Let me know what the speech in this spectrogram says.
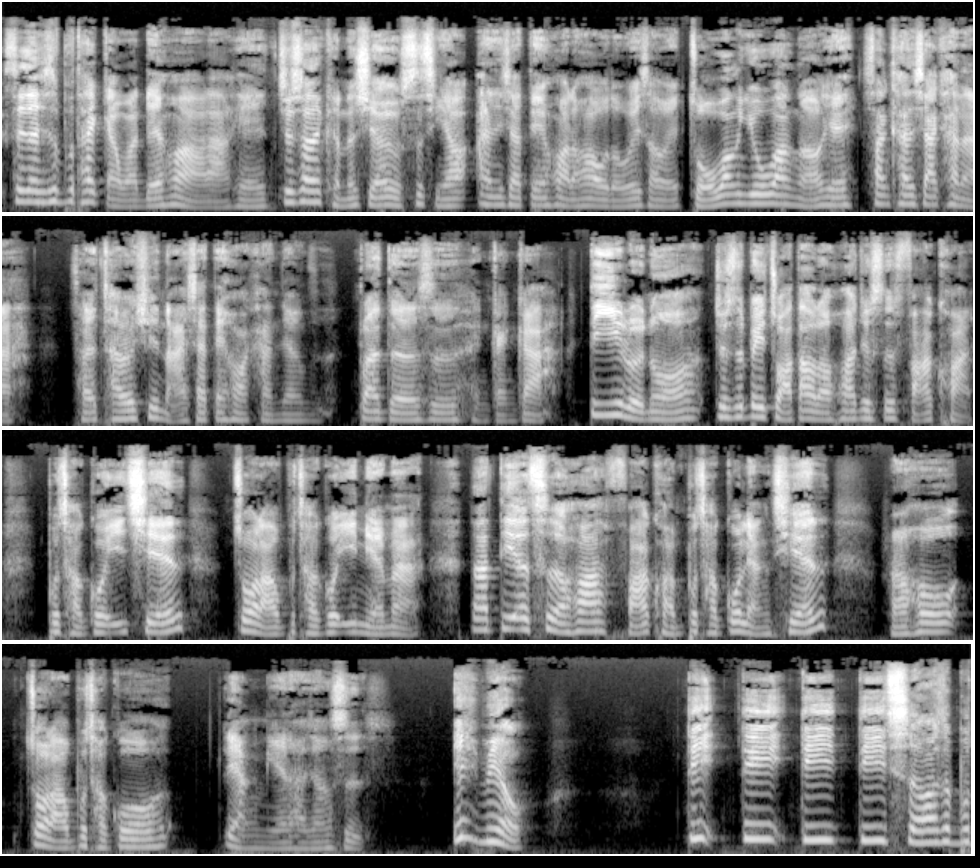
现在是不太敢玩电话啦。OK，就算可能需要有事情要按一下电话的话，我都会稍微左望右望啊。OK，上看下看啊，才才会去拿一下电话看这样子，不然真的是很尴尬。第一轮哦，就是被抓到的话，就是罚款不超过一千，坐牢不超过一年嘛。那第二次的话，罚款不超过两千，然后坐牢不超过两年，好像是。诶，没有。第第第第一次的话是不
